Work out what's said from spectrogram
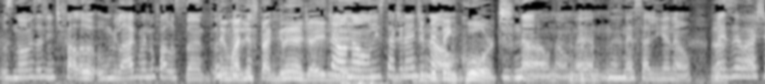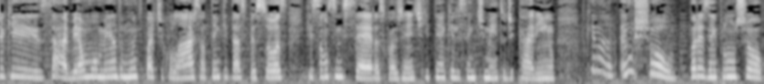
Os nomes a gente fala o milagre, mas não fala o santo. Tem uma lista grande aí de. Não, não, lista grande de, de não. Bittencourt. Não, não, não é nessa linha não. Mas eu acho que, sabe, é um momento muito particular, só tem que estar as pessoas que são sinceras com a gente, que tem aquele sentimento de carinho. Porque é um show, por exemplo, um show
